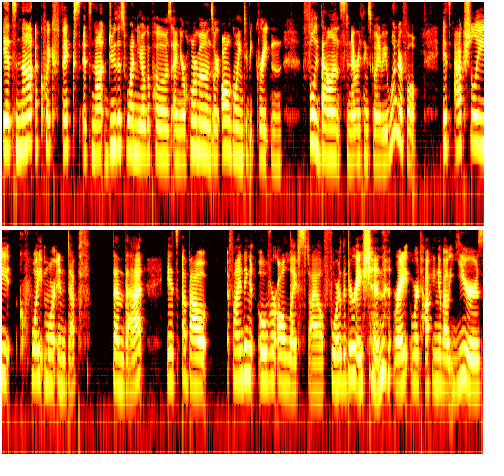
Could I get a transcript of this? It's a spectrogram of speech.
It's not a quick fix. It's not do this one yoga pose and your hormones are all going to be great and fully balanced and everything's going to be wonderful. It's actually quite more in depth than that. It's about finding an overall lifestyle for the duration, right? We're talking about years,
